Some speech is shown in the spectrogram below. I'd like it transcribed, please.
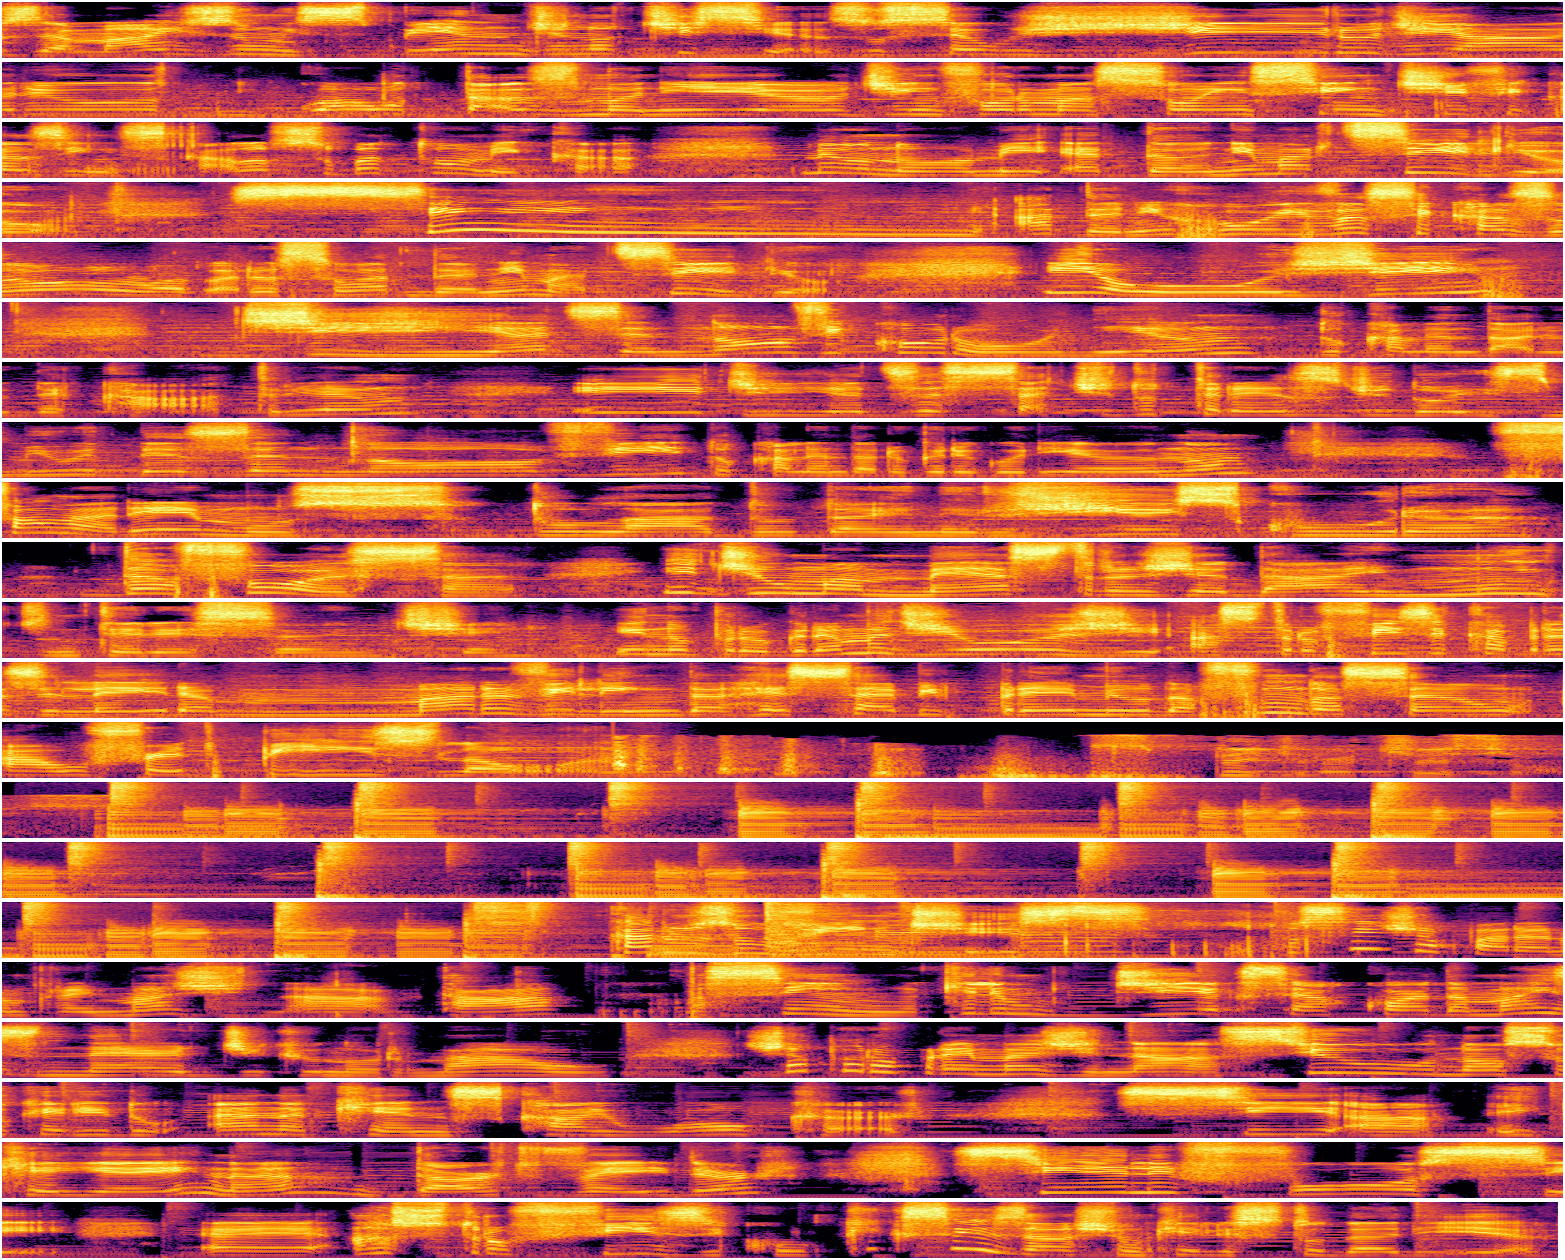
bem-vindos a mais um Spin de Notícias, o seu giro diário igual Tasmania de informações científicas em escala subatômica. Meu nome é Dani Marcílio. Sim, a Dani Ruiva se casou, agora eu sou a Dani Marcílio. E hoje dia 19 Coronian do calendário Decatrian e dia 17 do 3 de 2019 do calendário gregoriano, falaremos do lado da energia escura, da força e de uma mestra Jedi muito interessante. E no programa de hoje, astrofísica brasileira Maravilinda recebe prêmio da Fundação Alfred P. Sloan. Speed Notícias. Vocês já pararam para imaginar, tá? Assim, aquele dia que você acorda mais nerd que o normal, já parou para imaginar se o nosso querido Anakin Skywalker, se a AKA, né, Darth Vader, se ele fosse é, astrofísico, o que, que vocês acham que ele estudaria?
